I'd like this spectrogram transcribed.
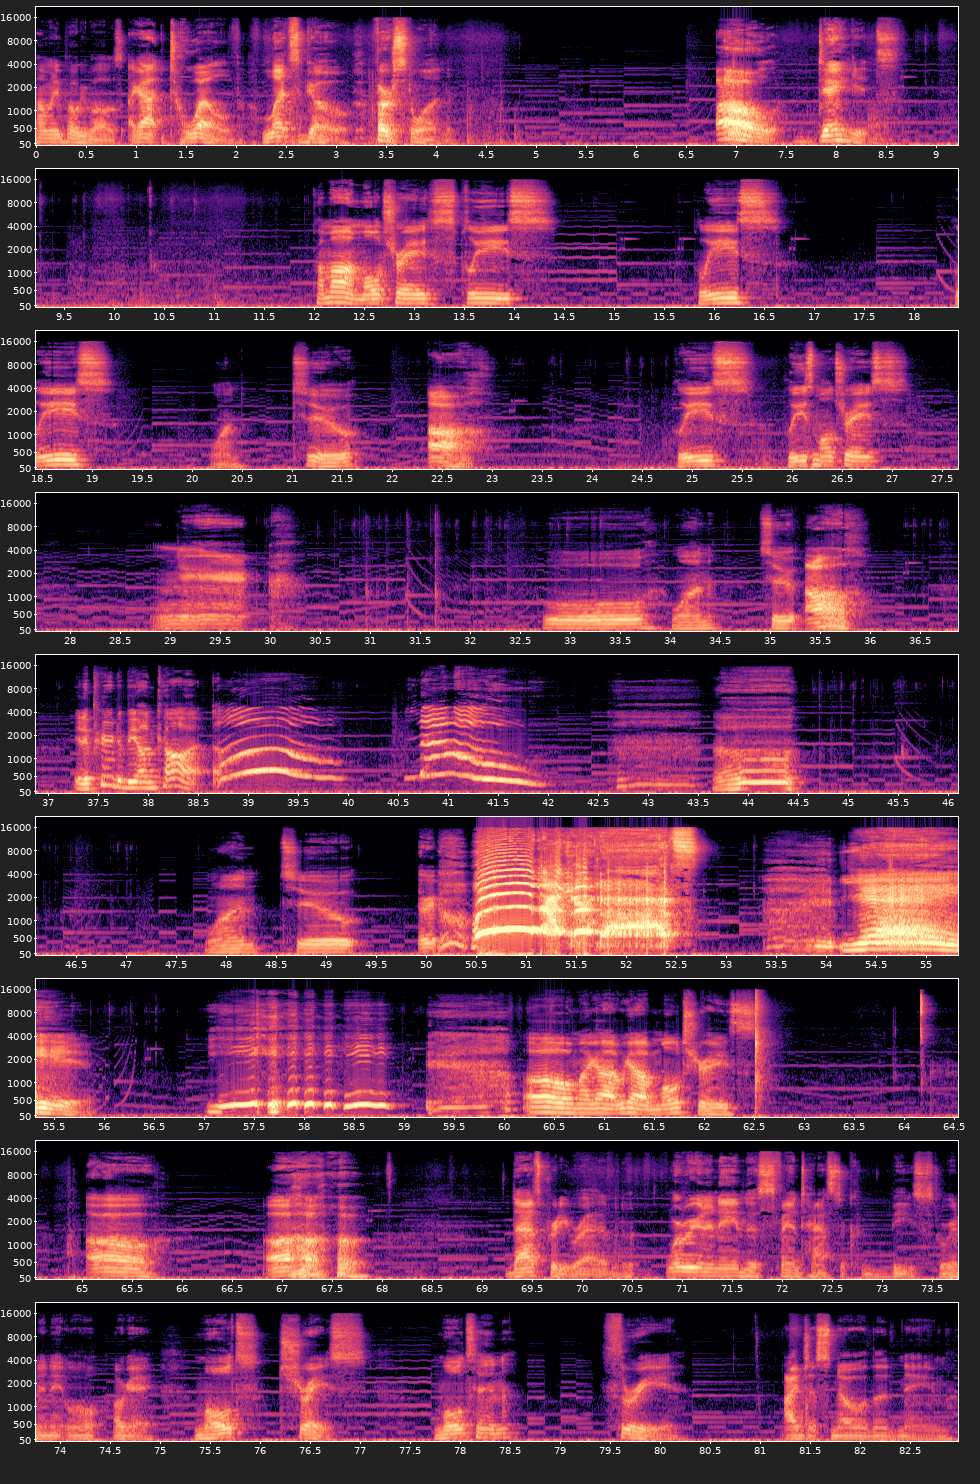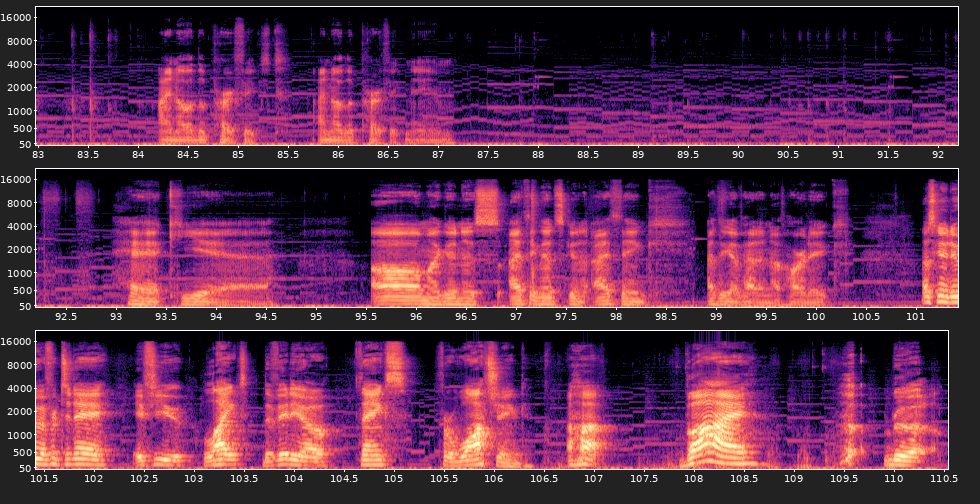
How many Pokeballs? I got 12. Let's go. First one. Oh, dang it. Come on, Moltres, please. Please. Please. One. Two. Oh. Please. Please, Moltres. Ooh. One. Two. Oh. It appeared to be uncaught. Oh. No. Oh. One, two, three. Oh my goodness! Yay! Oh my god, we got a Moltres. Oh. Oh. That's pretty rad. What are we gonna name this fantastic beast? We're gonna name. Oh, okay. Molt Trace. Molten 3. I just know the name. I know the perfect. I know the perfect name. Heck yeah. Oh my goodness. I think that's gonna I think I think I've had enough heartache. That's gonna do it for today. If you liked the video, thanks for watching. Uh -huh. Bye!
